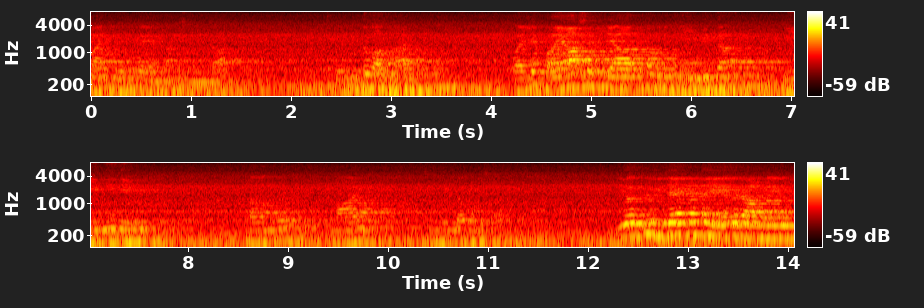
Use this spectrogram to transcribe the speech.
മാറ്റി വെക്കുക എന്ന ചിന്ത കൊണ്ടുവന്നാൽ വലിയ പ്രയാസമില്ലാത്ത ഒരു ജീവിത രീതിയിലേക്ക് നമുക്ക് മാറി ചിന്തിക്കാൻ സാധിക്കും. ജീവിതത്തിൽ വിജയം കണ്ട ഏതൊരാളെയും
